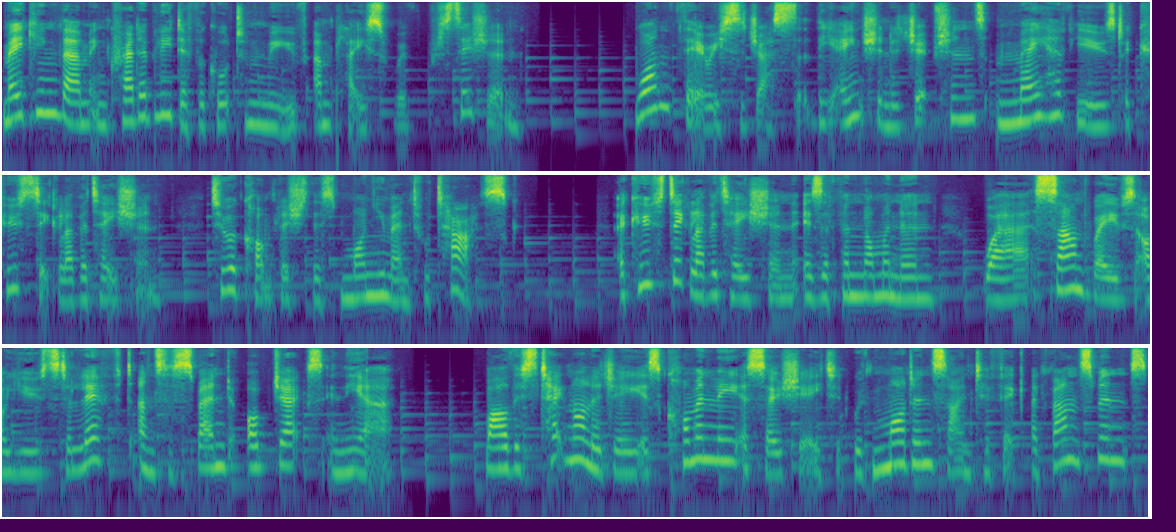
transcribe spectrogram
making them incredibly difficult to move and place with precision. One theory suggests that the ancient Egyptians may have used acoustic levitation to accomplish this monumental task. Acoustic levitation is a phenomenon where sound waves are used to lift and suspend objects in the air. While this technology is commonly associated with modern scientific advancements,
